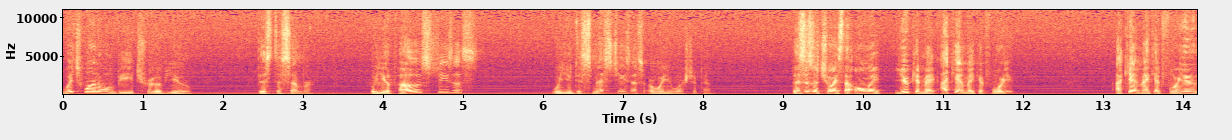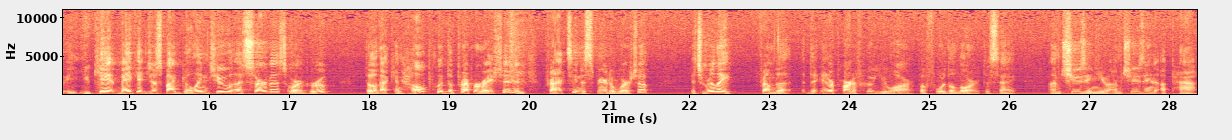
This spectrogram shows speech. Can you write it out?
which one will be true of you this December? Will you oppose Jesus? Will you dismiss Jesus or will you worship him? This is a choice that only you can make. I can't make it for you. I can't make it for you. You can't make it just by going to a service or a group, though that can help with the preparation and practicing the spirit of worship. It's really from the, the inner part of who you are before the Lord to say, I'm choosing you. I'm choosing a path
